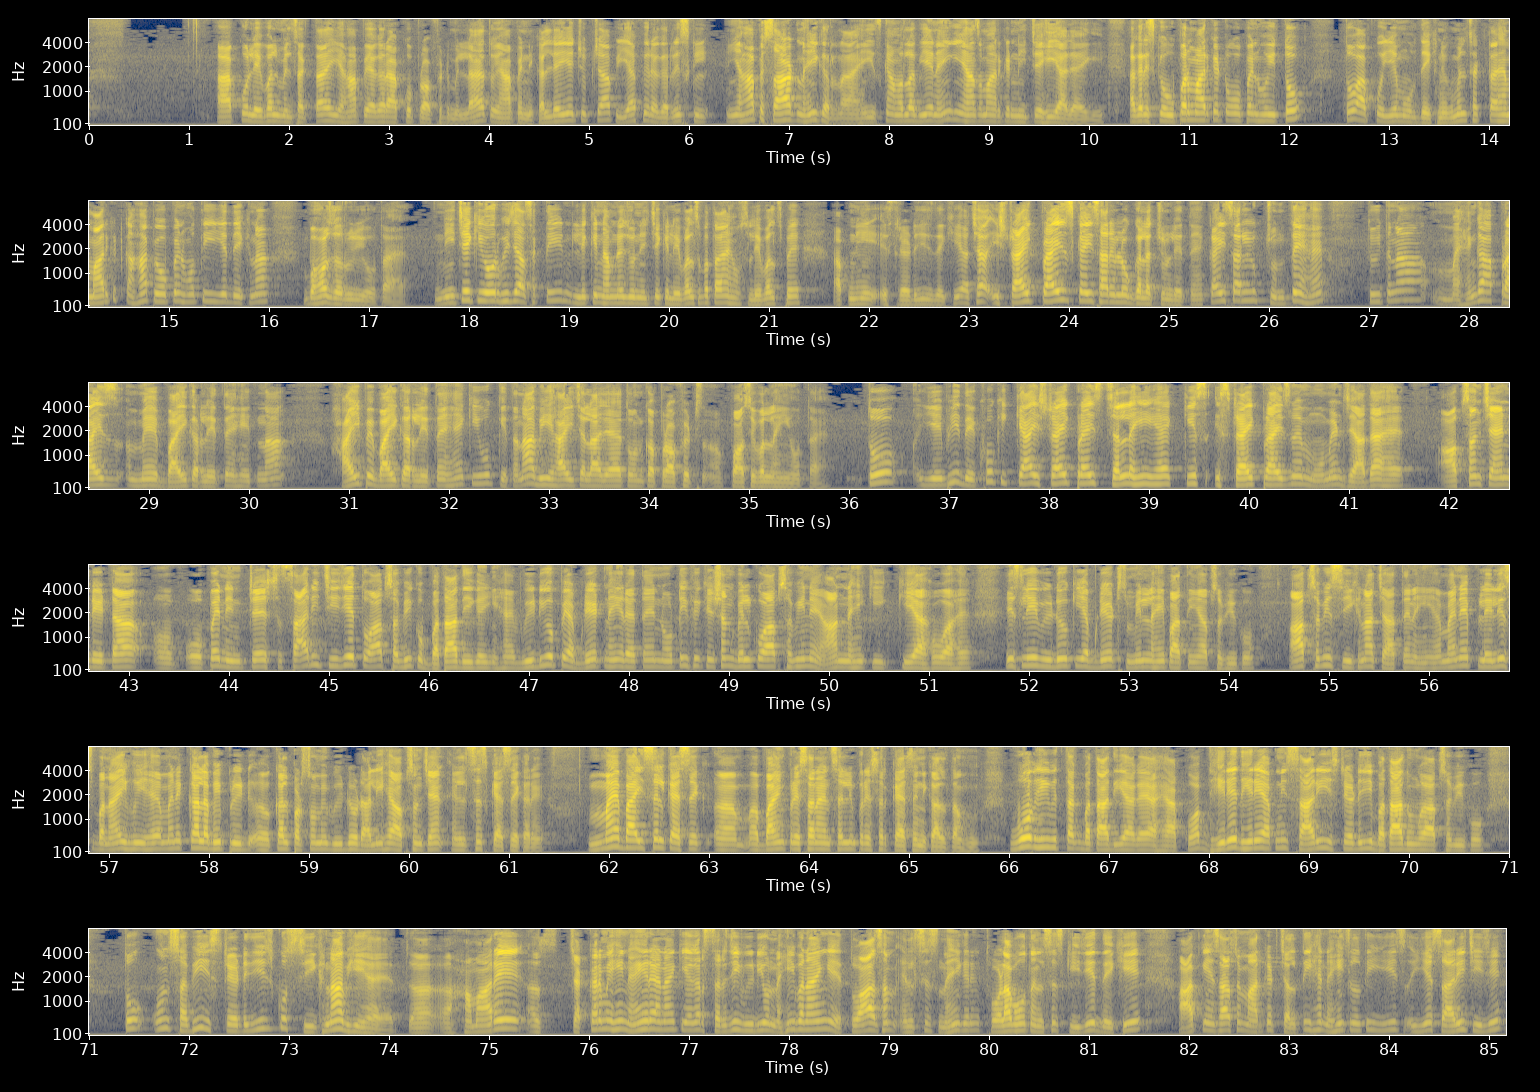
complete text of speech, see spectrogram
आपको लेवल मिल सकता है। यहाँ पे अगर आपको प्रॉफिट मिल रहा है तो यहाँ पे निकल जाइए चुपचाप, या फिर अगर रिस्क यहाँ पे शार्ट नहीं करना है, इसका मतलब ये नहीं कि यहाँ से मार्केट नीचे ही आ जाएगी। अगर इसके ऊपर मार्केट ओपन हुई तो तो आपको ये मूव देखने को मिल सकता है। मार्केट कहाँ पे ओपन होती है, ये देखना बहुत ज़रूरी होता है। नीचे की ओर भी जा सकती है, लेकिन हमने जो नीचे के लेवल्स बताए हैं, उस लेवल्स पे अपनी स्ट्रेटजीज देखिए। अच्छा स्ट्राइक प्राइस कई सारे लोग गलत चुन लेते हैं। कई सारे लोग चुनते हैं तो इतना महँगा प्राइस में बाई कर लेते हैं, इतना हाई पे बाई कर लेते हैं कि वो कितना भी हाई चला जाए तो उनका प्रॉफिट पॉसिबल नहीं होता है। तो ये भी देखो कि क्या स्ट्राइक प्राइस चल रही है, किस स्ट्राइक प्राइस में मूवमेंट ज़्यादा है। Option chain data open interest, सारी चीज़ें तो आप सभी को बता दी गई हैं। वीडियो पे अपडेट नहीं रहते हैं नोटिफिकेशन बिल को आप सभी ने ऑन नहीं की, किया हुआ है। इसलिए वीडियो की अपडेट्स मिल नहीं पाती हैं आप सभी को। आप सभी सीखना चाहते नहीं हैं। मैंने प्लेलिस्ट बनाई हुई है, मैंने कल अभी कल परसों में वीडियो डाली है ऑप्शन चैन एनालिसिस कैसे करें? मैं बाई सेल कैसे buying pressure and selling pressure कैसे निकालता हूँ? वो भी तक बता दिया गया है आपको। अब धीरे धीरे अपनी सारी स्ट्रेटजी बता दूँगा आप सभी को। तो उन सभी स्ट्रेटजीज को सीखना भी है। तो हमारे चक्कर में ही नहीं रहना कि अगर सर जी वीडियो नहीं बनाएँगे तो आज हम एनालिसिस नहीं करें थोड़ा बहुत एनालिसिस कीजिए, देखिए, आपके हिसाब से मार्केट चलती है, नहीं चलती, ये ये सारी चीज़ें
